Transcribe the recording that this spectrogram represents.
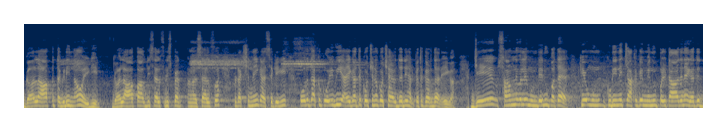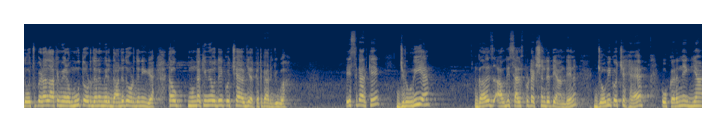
ਗੱਲ ਆਪ ਤਗੜੀ ਨਾ ਹੋਏਗੀ, ਗੱਲ ਆਪ ਆਪਦੀ ਸੈਲਫ ਰਿਸਪੈਕਟ ਸੈਲਫ ਪ੍ਰੋਟੈਕਸ਼ਨ ਨਹੀਂ ਕਰ ਸਕੇਗੀ, ਉਦੋਂ ਤੱਕ ਕੋਈ ਵੀ ਆਏਗਾ ਤੇ ਕੁਛ ਨਾ ਕੁਛ ਐਦਾਂ ਦੀ ਹਰਕਤ ਕਰਦਾ ਰਹੇਗਾ। ਜੇ ਸਾਹਮਣੇ ਵਾਲੇ ਮੁੰਡੇ ਨੂੰ ਪਤਾ ਹੈ ਕਿ ਉਹ ਮੁੰ- ਕੁੜੀ ਨੇ ਚੱਕ ਕੇ ਮੈਨੂੰ ਪਲਟਾ ਦੇਣਾ ਹੈਗਾ ਤੇ ਦੋ ਚਪੇੜਾ ਲਾ ਕੇ ਮੇਰਾ ਮੂੰਹ ਤੋੜ ਦੇਣਾ, ਮੇਰੇ ਦੰਦ ਤੋੜ ਦੇਣੇ ਗਿਆ ਤਾਂ ਉਹ ਮੁੰਡਾ ਕਿਵੇਂ ਉਹਦੇ ਕੁਛ ਇਹੋ ਜਿਹੀ ਹਰਕਤ ਕਰ ਜੂਗਾ? ਇਸ ਕਰਕੇ ਜ਼ਰੂਰੀ ਹੈ ਗਰਲਸ ਆਪਦੀ ਸੈਲਫ ਪ੍ਰੋਟੈਕਸ਼ਨ ਤੇ ਧਿਆਨ ਦੇਣ, ਜੋ ਵੀ ਕੁਝ ਹੈ, ਉਹ ਕਰਨ ਹੈਗੀਆਂ।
